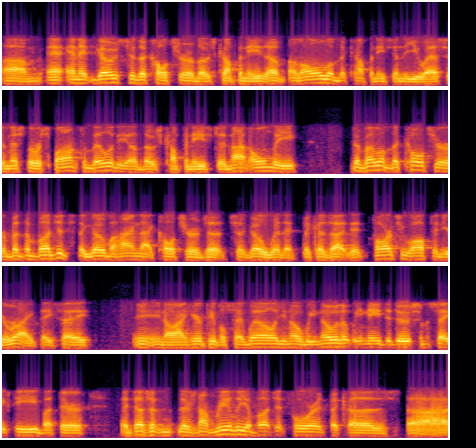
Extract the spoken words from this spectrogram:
Um, and, and, it goes to the culture of those companies, of, of all of the companies in the U.S. And it's the responsibility of those companies to not only develop the culture, but the budgets that go behind that culture to, to go with it. Because I, it, far too often, you're right. They say, you know, I hear people say, well, you know, we know that we need to do some safety, but there, it doesn't, there's not really a budget for it because, uh,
